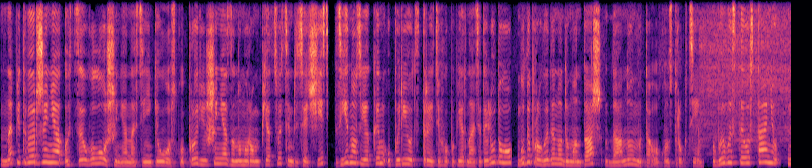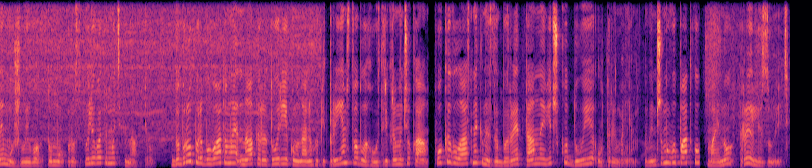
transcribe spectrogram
На підтвердження, ось це оголошення на стіні кіоску про рішення за номером 576, згідно з яким у період з 3 по 15 лютого буде проведено демонтаж даної металоконструкції. Вивести останню неможливо, тому розпилюватимуть навпіл. Добро перебуватиме на території комунального підприємства Благоустрій Кременчука, поки власник не забере та не відшкодує утримання. В іншому випадку майно реалізують.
